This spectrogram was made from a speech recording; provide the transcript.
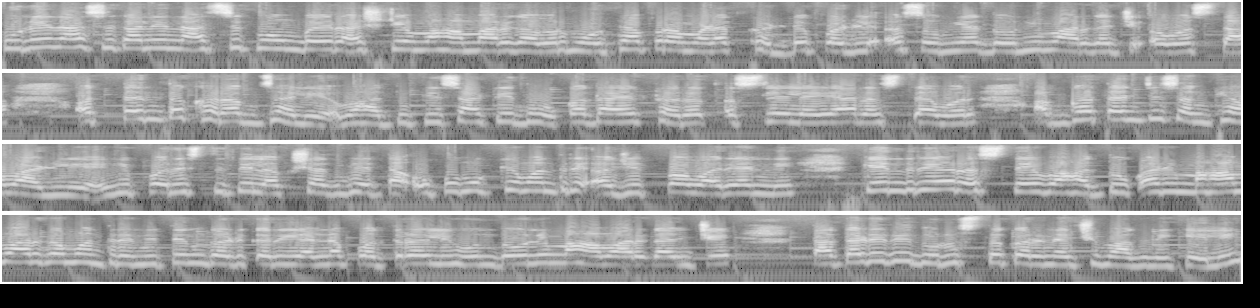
पुणे नाशिक आणि नाशिक मुंबई राष्ट्रीय महामार्गावर मोठ्या प्रमाणात खड्डे पडले असून या दोन्ही मार्गाची अवस्था अत्यंत खराब झाली आहे. वाहतुकीसाठी धोकादायक ठरत असलेल्या या रस्त्यावर अपघातांची संख्या वाढली आहे. ही परिस्थिती लक्षात घेता उपमुख्यमंत्री अजित पवार यांनी केंद्रीय रस्ते वाहतूक आणि महामार्ग मंत्री नितीन गडकरी यांना पत्र लिहून दोन्ही महामार्गांची तातडीने दुरुस्त करण्याची मागणी केली.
